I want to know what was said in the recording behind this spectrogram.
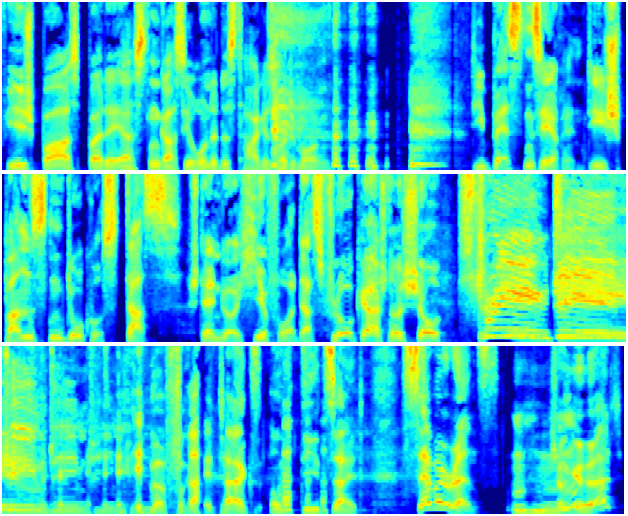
Viel Spaß bei der ersten Gassi-Runde des Tages heute Morgen. Die besten Serien, die spannendsten Dokus, das stellen wir euch hier vor. Das Flo Kerschner Show Stream Team. Immer freitags um die Zeit. Severance. Schon gehört?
